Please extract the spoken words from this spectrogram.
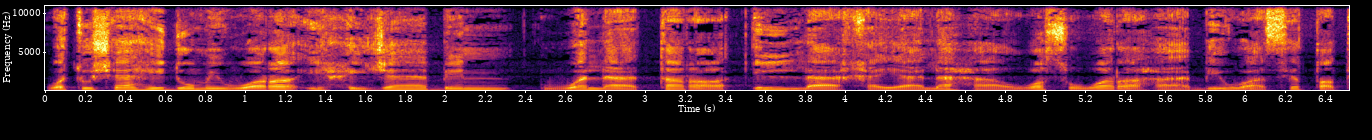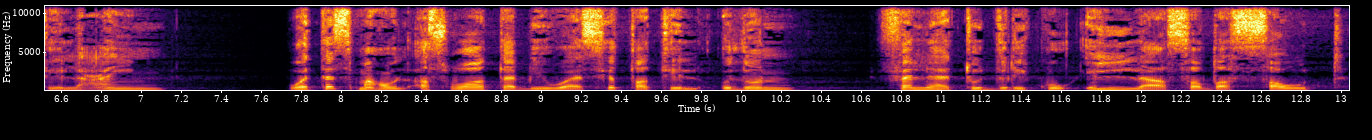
وتشاهد من وراء حجاب ولا ترى إلا خيالها وصورها بواسطة العين وتسمع الأصوات بواسطة الأذن فلا تدرك إلا صدى الصوت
